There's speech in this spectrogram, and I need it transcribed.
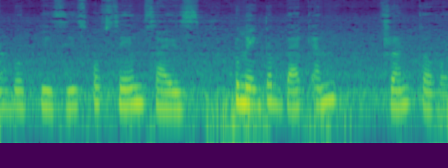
Cardboard pieces of same size to make the back and front cover.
